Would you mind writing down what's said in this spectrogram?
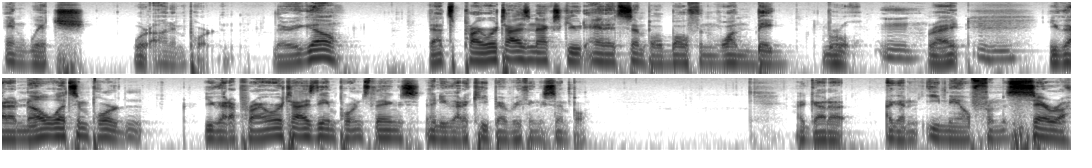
and which were unimportant. There you go. That's prioritize and execute, and it's simple, both in one big rule, right? You got to know what's important, you got to prioritize the important things, and you got to keep everything simple. I got a I got an email from Sarah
